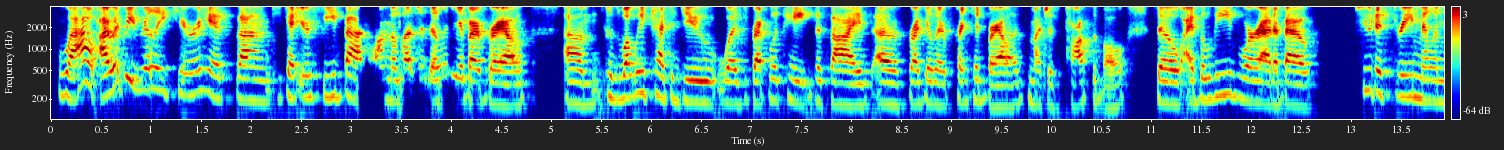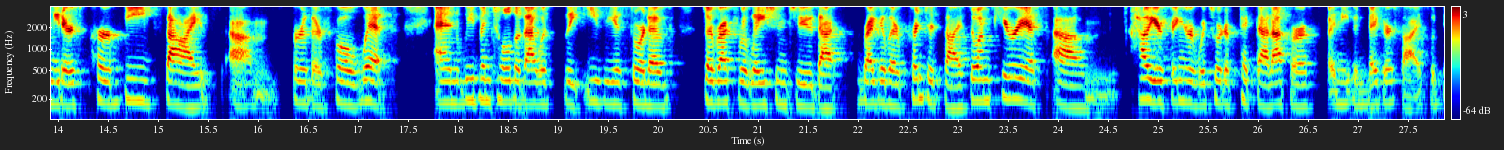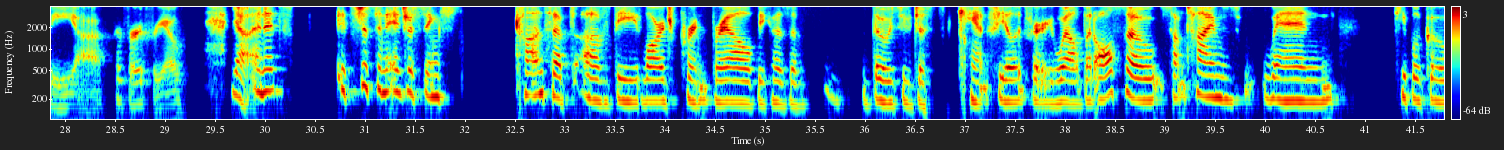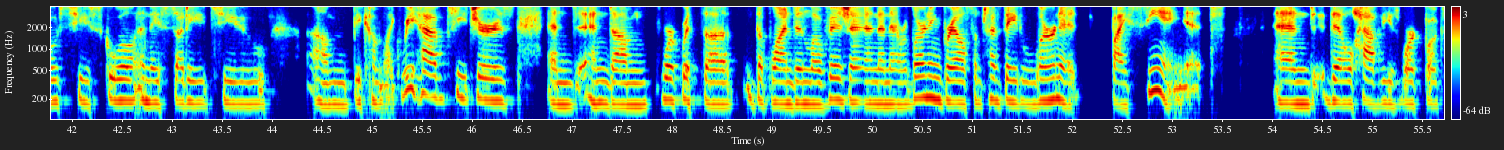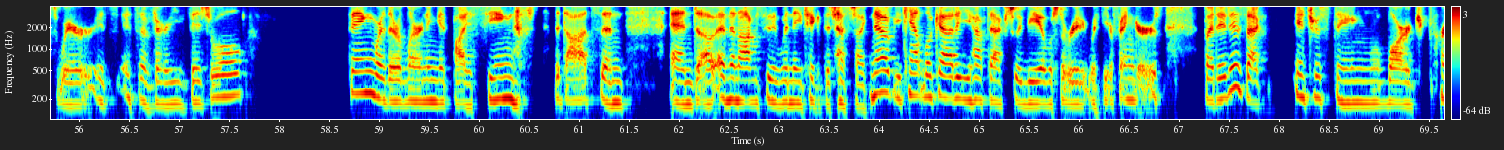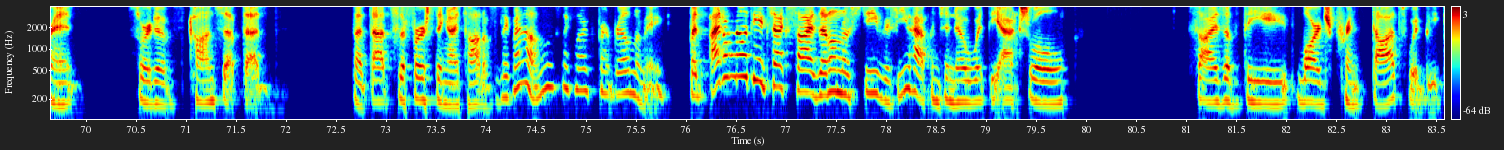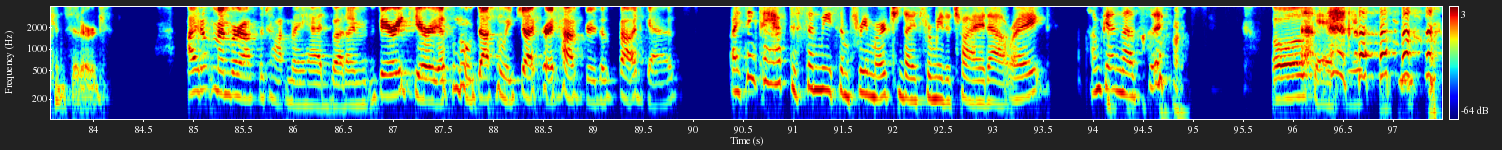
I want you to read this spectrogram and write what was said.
Wow. I would be really curious um, to get your feedback on the legibility of our braille because um, what we tried to do was replicate the size of regular printed braille as much as possible. So i believe we're at about two to three millimeters per bead size um, for their full width. And we've been told that that was the easiest sort of direct relation to that regular printed size. So I'm curious um, how your finger would sort of pick that up or if an even bigger size would be uh, preferred for you. Yeah, and it's it's just an interesting concept of the large print braille because of those who just can't feel it very well. But also sometimes when people go to school and they study to um, become like rehab teachers and and um, work with the the blind and low vision and they're learning braille. Sometimes they learn it by seeing it. And they'll have these workbooks where it's it's a very visual thing where they're learning it by seeing the dots. And and uh, and then obviously when they take the test like nope you can't look at it. You have to actually be able to read it with your fingers. But it is that interesting large print sort of concept that that that's the first thing I thought of. I was like, wow, it looks like large print braille to me. But I don't know the exact size. I don't know, Steve, if you happen to know what the actual size of the large print dots would be considered. I don't remember off the top of my head, but I'm very curious and we'll definitely check right after this podcast. I think they have to send me some free merchandise for me to try it out, right? I'm getting that sick. Okay.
